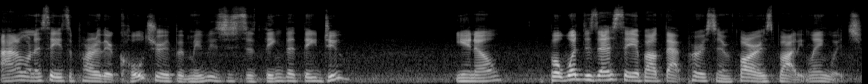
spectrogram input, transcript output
I don't want to say it's a part of their culture, but maybe it's just a thing that they do. You know? But what does that say about that person as far as body language?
